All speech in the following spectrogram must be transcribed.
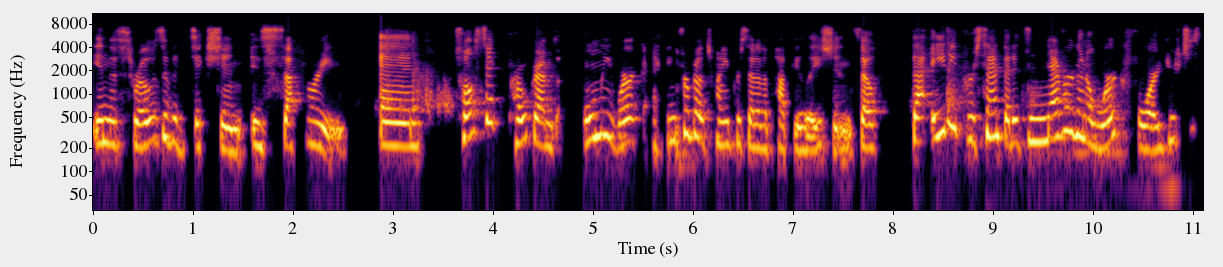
in the throes of addiction is suffering. And 12 step programs only work, I think, for about 20% of the population. So that 80% that it's never going to work for, you're just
